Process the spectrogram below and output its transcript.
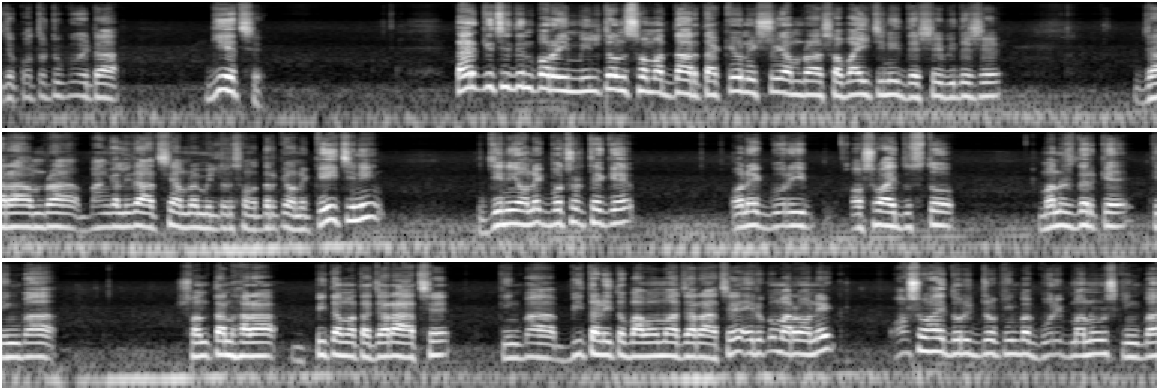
যে কতটুকু এটা গিয়েছে। তার কিছুদিন পরেই মিল্টন সমাদ্দার, তাকেও নিশ্চয়ই আমরা সবাই চিনি দেশে, বিদেশে। যারা আমরা বাঙালিরা আছি, আমরা মিল্টন সমাদ্দারকে অনেকেই চিনি। যিনি অনেক বছর থেকে অনেক গরিব, অসহায়, দুস্থ মানুষদেরকে কিংবা সন্তানহারা পিতামাতা যারা আছে, কিংবা বিতাড়িত বাবা মা যারা আছে, এরকম আরও অনেক অসহায়, দরিদ্র কিংবা গরিব মানুষ কিংবা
